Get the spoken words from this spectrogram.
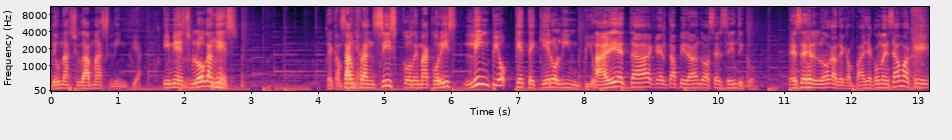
de una ciudad más limpia. Y mi eslogan es San Francisco de Macorís, limpio que te quiero limpio. Ahí está que él está aspirando a ser síndico. Ese es el eslogan de campaña. Comenzamos aquí.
